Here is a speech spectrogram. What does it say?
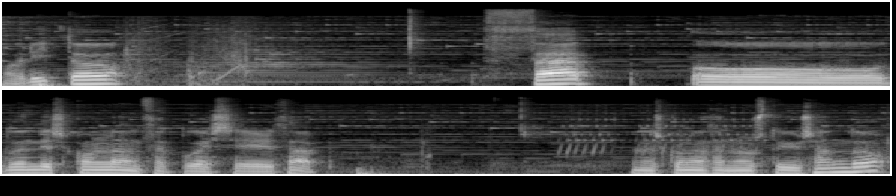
Morito. Zap o duendes con lanza, puede ser Zap. Duendes con lanza no lo estoy usando.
